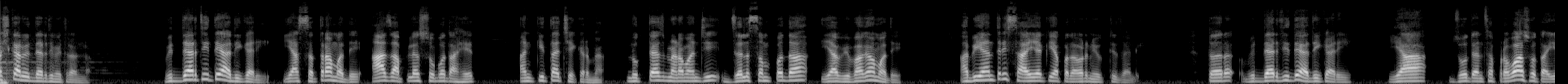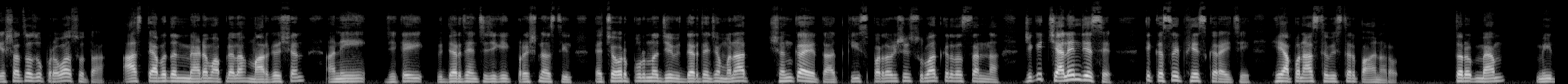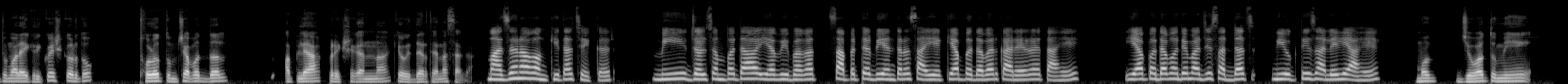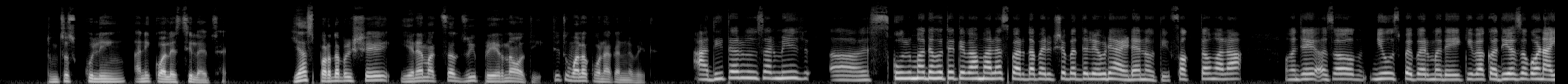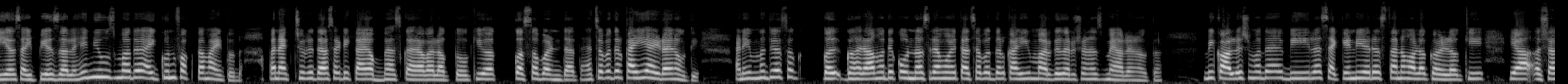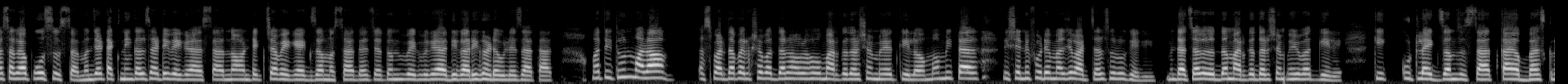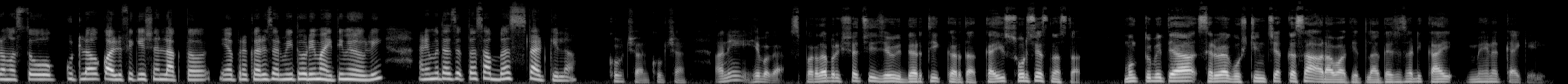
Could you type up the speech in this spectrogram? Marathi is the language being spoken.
नमस्कार विद्यार्थी मित्रांनो. विद्यार्थी ते अधिकारी या सत्रामध्ये आज आपल्यासोबत आहेत अंकिता चेकर मॅम नुकत्याच मॅडमांची जलसंपदा या विभागामध्ये अभियांत्री सहाय्यक या पदावर नियुक्ती झाली. तर विद्यार्थी ते अधिकारी या जो त्यांचा प्रवास होता यशाचा जो प्रवास होता आज त्याबद्दल मॅडम आपल्याला मार्गदर्शन आणि जे काही विद्यार्थ्यांचे जे काही प्रश्न असतील त्याच्यावर पूर्ण जे विद्यार्थ्यांच्या मनात शंका येतात की स्पर्धाविषयी सुरुवात करत असताना जे काही चॅलेंजेस आहेत ते कसे फेस करायचे हे आपण आज सविस्तर पाहणार आहोत. तर मॅम मी तुम्हाला एक रिक्वेस्ट करतो. थोडं तुमच्याबद्दल आपल्या प्रेक्षकांना किंवा विद्यार्थ्यांना सांगा. माझं नाव अंकिता चेकर. मी जलसंपदा या विभागात सापत्य अभियंता सहाय्यक या पदावर कार्यरत आहे. या पदामध्ये माझी सध्याच नियुक्ती झालेली आहे. मग जेव्हा तुम्ही तुमचं स्कूलिंग आणि कॉलेजची लाईफ आहे या स्पर्धा परीक्षे येण्यामागचा जी प्रेरणा होती ती तुम्हाला कोणाकडनं भेटली? आधी तर सर मी स्कूलमध्ये होते तेव्हा मला स्पर्धा परीक्षेबद्दल एवढी आयडिया नव्हती. फक्त मला म्हणजे असं न्यूजपेपरमध्ये किंवा कधी असं कोण I S I P S झालं हे न्यूजमध्ये ऐकून फक्त माहीत होतं. पण ऍक्च्युली त्यासाठी काय अभ्यास करावा लागतो किंवा कसं बनतात ह्याच्याबद्दल काही आयडिया नव्हती. आणि म्हणजे असं क- घरामध्ये कोण नसल्यामुळे त्याच्याबद्दल काही मार्गदर्शनच मिळालं नव्हतं. मी कॉलेजमध्ये बीईला सेकंड इयर असताना मला कळलं की या अशा सगळ्या पोस्ट असतात. म्हणजे टेक्निकलसाठी वेगळ्या असतात नॉन टेकच्या वेगळ्या एक्झाम असतात त्याच्यातून वेगवेगळे अधिकारी घडवले जातात. मग तिथून मला स्पर्धा परीक्षेबद्दल हळूहळू मार्गदर्शन मिळत गेलं. मग मी त्या दिशेने पुढे माझी वाटचाल सुरू केली. मग त्याच्याबद्दल मार्गदर्शन मिळवत गेले. की कुठल्या एक्झाम्स असतात काय अभ्यासक्रम असतो कुठलं क्वालिफिकेशन लागतं या प्रकारे सर मी थोडी माहिती मिळवली आणि मग त्याचा तसा अभ्यास स्टार्ट केला. खूप छान खूप छान. आणि हे बघा स्पर्धा परीक्षाची जे विद्यार्थी करतात काही सोर्सेस नसतात. मग तुम्ही त्या सर्व गोष्टींचा कसा आढावा घेतला? त्याच्यासाठी काय मेहनत काय केली?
